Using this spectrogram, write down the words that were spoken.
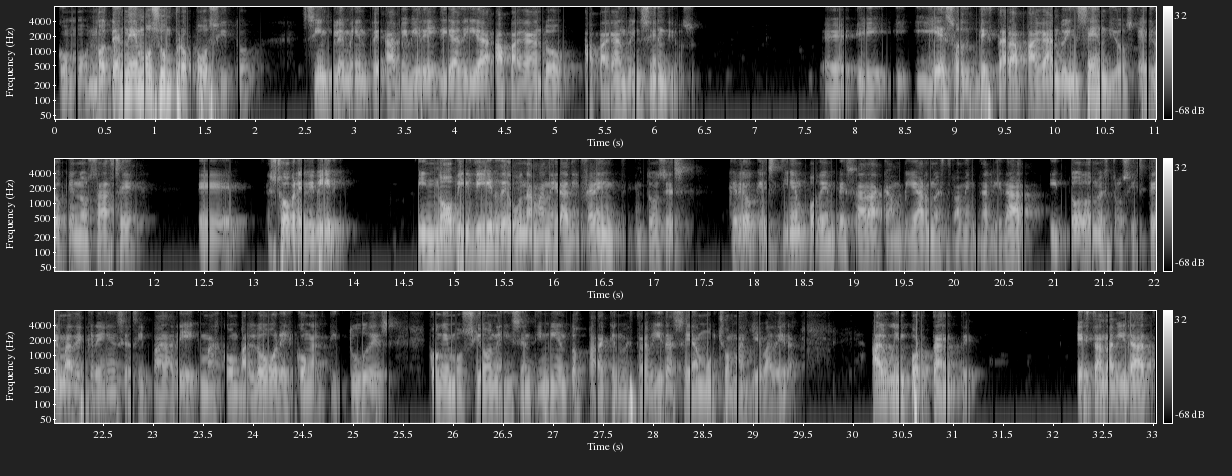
como no tenemos un propósito, simplemente a vivir el día a día apagando, apagando incendios. Eh, y, eso de estar apagando incendios es lo que nos hace eh, sobrevivir y no vivir de una manera diferente. Entonces, creo que es tiempo de empezar a cambiar nuestra mentalidad y todo nuestro sistema de creencias y paradigmas con valores, con actitudes, con emociones y sentimientos para que nuestra vida sea mucho más llevadera. Algo importante, esta Navidad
